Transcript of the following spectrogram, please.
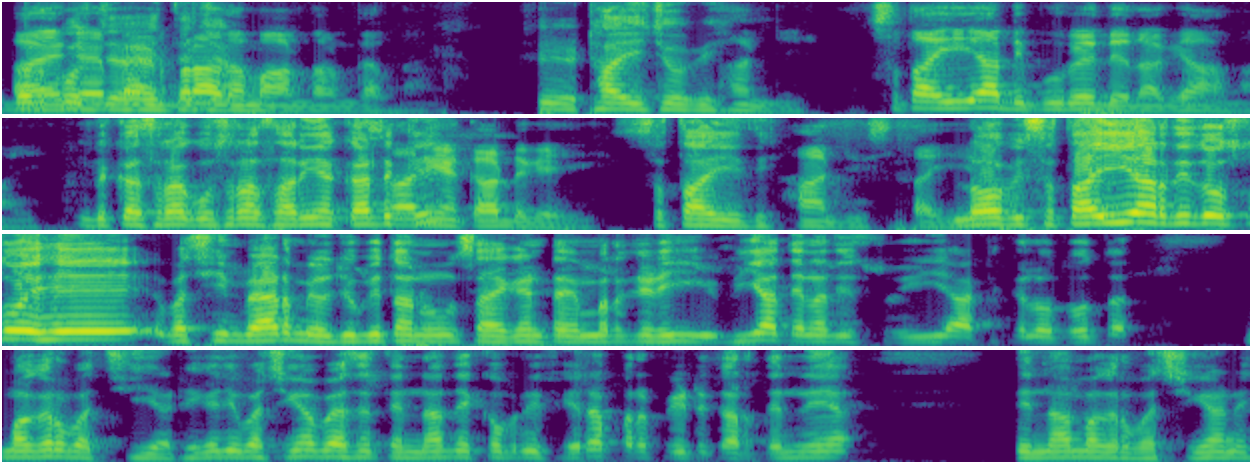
ਬਿਲਕੁਲ ਜਾਇਜ਼ ਭਰਾ ਦਾ ਮਾਨਦਾਨ ਕਰ ਦਾਂਗੇ ਠੀਕ, 28 24 ਹਾਂਜੀ। 27000 ਦੀ ਪੂਰੇ ਦੇ ਦਾਂਗੇ ਹਾਂ ਨਾ ਜੀ। ਵੀ ਕਸਰਾ ਕੁਸਰਾ ਸਾਰੀਆਂ ਕੱਢ ਕੇ? ਸਾਰੀਆਂ ਕੱਢ ਗਏ ਜੀ। 27 ਦੀ। ਹਾਂਜੀ 27 ਲਓ ਵੀ 27000 ਦੀ ਦੋਸਤੋ ਇਹ ਵੱਛੀ ਬੈੜ ਮਿਲ ਜੂਗੀ ਤੁਹਾਨੂੰ। ਸੈਕੰਡ ਟਾਈਮਰ ਜਿਹੜੀ 20 ਦਿਨਾਂ ਦੀ ਸੂਈ ਆ 8 ਕਿਲੋ ਦੁੱਧ ਮਗਰ ਵੱਛੀ ਆ ਠੀਕ ਹੈ ਜੀ। ਵੱਛੀਆਂ ਵੈਸੇ ਤਿੰਨਾਂ ਦੇ ਇੱਕ ਵਾਰੀ ਫੇਰ ਆਪਾਂ ਰਿਪੀਟ ਕਰ ਦਿੰਨੇ ਆ ਤਿੰਨਾਂ ਮਗਰ ਵੱਛੀਆਂ ਨੇ।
